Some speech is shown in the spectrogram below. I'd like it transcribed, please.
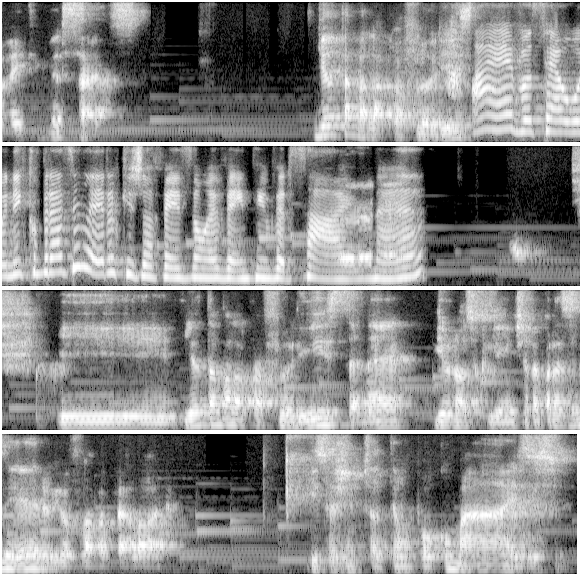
evento em Versalhes. E eu tava lá com a florista. Ah, é? Você é o único brasileiro que já fez um evento em Versailles, é. né? E, e, eu tava lá com a florista, né? E o nosso cliente era brasileiro. E eu falava para ela: olha, isso a gente precisa ter um pouco mais. Isso.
